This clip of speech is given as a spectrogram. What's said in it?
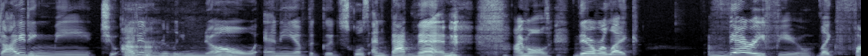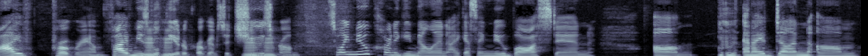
guiding me to. I Uh-huh. didn't really know any of the good schools, and back then, I'm old. There were like very few, like five program, five musical Mhm. theater programs to choose Mhm. from. So I knew Carnegie Mellon. I guess I knew Boston, um, and I had done um,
